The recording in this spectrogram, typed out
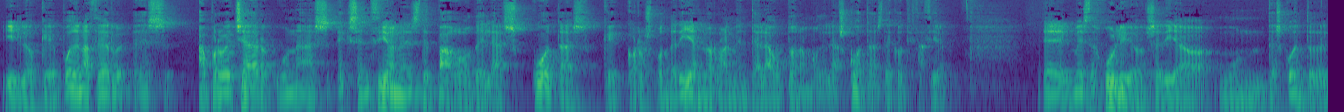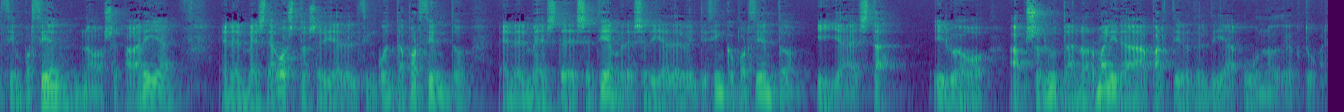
y lo que pueden hacer es aprovechar unas exenciones de pago de las cuotas que corresponderían normalmente al autónomo, de las cuotas de cotización. El mes de julio sería un descuento del 100%, no se pagaría. En el mes de agosto sería del 50%, en el mes de septiembre sería del 25% y ya está y luego absoluta normalidad a partir del día 1 de octubre.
